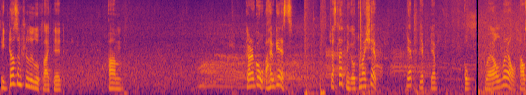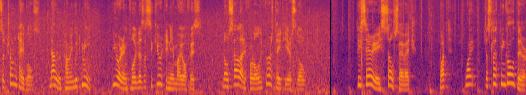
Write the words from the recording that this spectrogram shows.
It doesn't really look like that. Um... Gotta go, I have guests. Just let me go to my ship. Yep, yep, yep. Oh, well, well, how's the turntables? Now you're coming with me. You are employed as a security near my office. No salary for only first 8 years though. This area is so savage. What? Why? Just let me go there.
